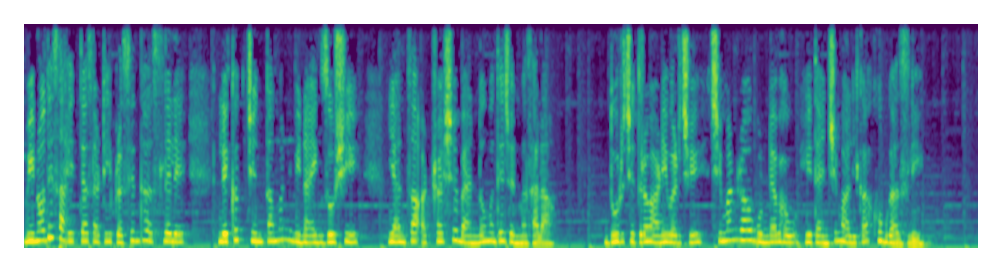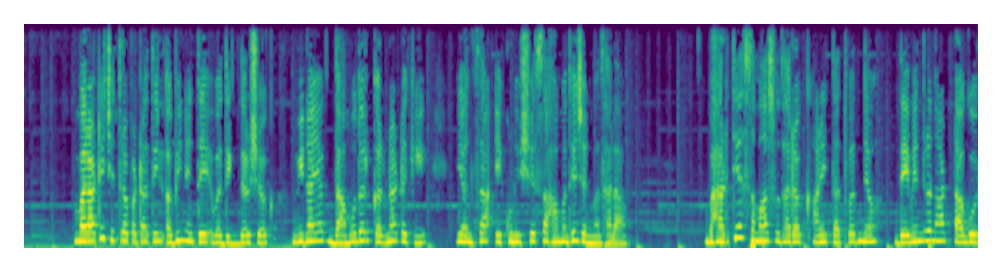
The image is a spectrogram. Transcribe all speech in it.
विनोदी साहित्यासाठी प्रसिद्ध असलेले लेखक चिंतामण विनायक जोशी यांचा अठराशे ब्याण्णवमध्ये जन्म झाला. दूरचित्रवाणीवरची चिमणराव गुंड्याभाऊ ही त्यांची मालिका खूप गाजली. मराठी चित्रपटातील अभिनेते व दिग्दर्शक विनायक दामोदर कर्नाटकी यांचा एकोणीसशे सहामध्ये जन्म झाला. भारतीय समाजसुधारक आणि तत्त्वज्ञ देवेंद्रनाथ टागोर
